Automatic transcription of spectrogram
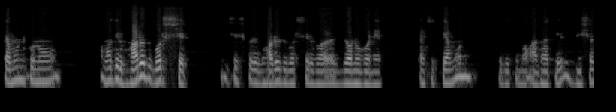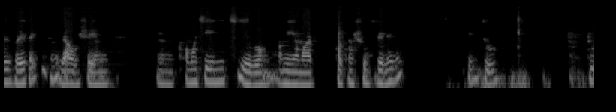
তেমন কোনো আমাদের ভারতবর্ষের, বিশেষ করে ভারতবর্ষের জনগণের কাছে তেমন যদি কোনো আঘাতের বিষয় হয়ে থাকে, তাহলে অবশ্যই আমি ক্ষমা চেয়ে নিচ্ছি এবং আমি আমার কথা শুধরে নেব। কিন্তু একটু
